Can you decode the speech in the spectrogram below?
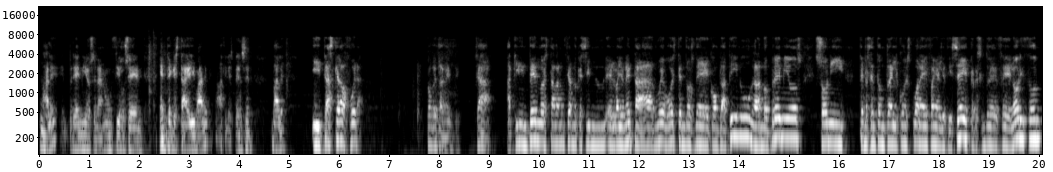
¿Vale? En premios, en anuncios, en gente que está ahí, ¿vale? Que está Phil Spencer, ¿vale? Y te has quedado fuera. Completamente. O sea, aquí Nintendo estaba anunciando que sin el bayoneta nuevo este en 2D con Platinum, ganando premios. Sony te presenta un trailer con Square de Final 16, te presenta el Horizon,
